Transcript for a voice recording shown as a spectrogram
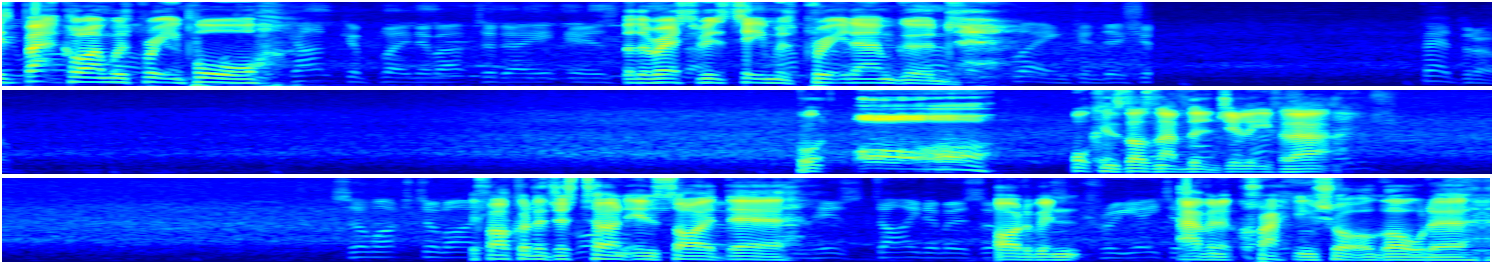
His backline was pretty poor. But the rest of his team was pretty damn good. But, oh, Watkins doesn't have the agility for that. If I could have just turned inside there, I would have been having a cracking shot of goal there.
